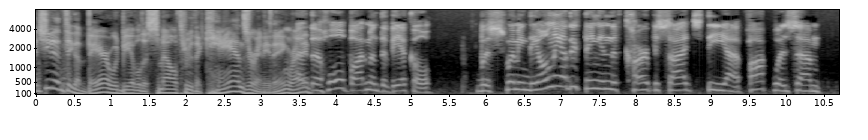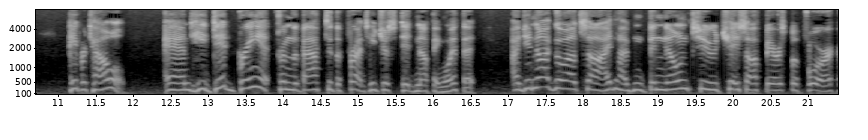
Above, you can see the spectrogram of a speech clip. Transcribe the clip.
and she didn't think a bear would be able to smell through the cans or anything, right? Uh, the whole bottom of the vehicle was swimming. The only other thing in the car besides the uh, pop was um, paper towel. And he did bring it from the back to the front. He just did nothing with it. I did not go outside. I've been known to chase off bears before,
